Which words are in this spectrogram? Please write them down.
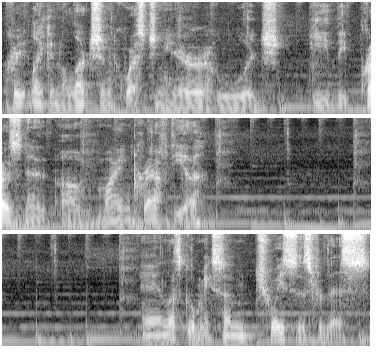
create like an election question here. Who would be the president of Minecraftia? And let's go make some choices for this.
